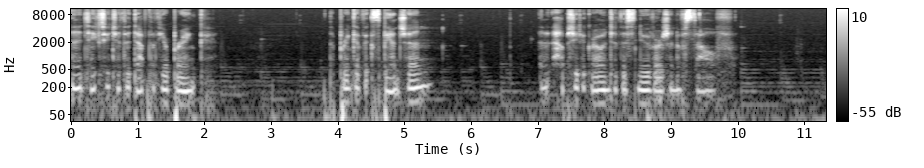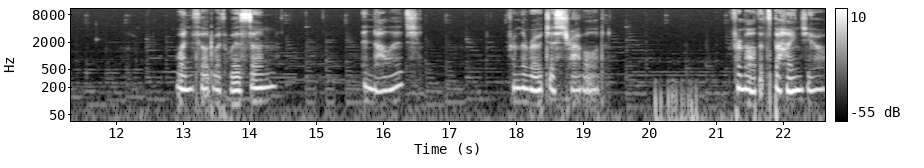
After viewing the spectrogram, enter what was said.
And it takes you to the depth of your brink, the brink of expansion, and it helps you to grow into this new version of self. One filled with wisdom and knowledge from the road just traveled, from all that's behind you.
